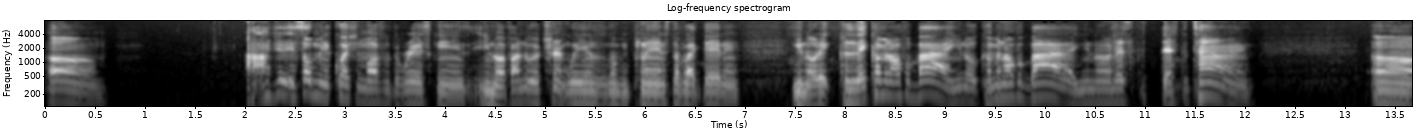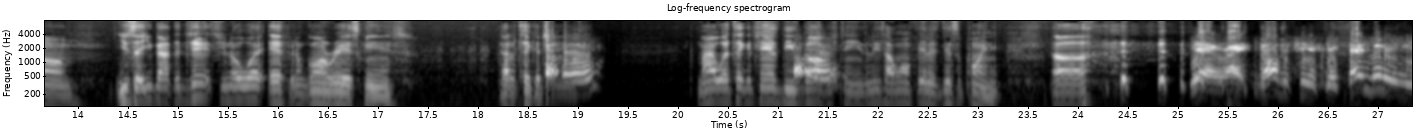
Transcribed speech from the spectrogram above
um, I, just it's so many question marks with the Redskins. You know, if I knew if Trent Williams was gonna be playing and stuff like that, and you know they because they coming off a bye. You know, coming off a bye. You know that's that's the time. Um, you say you got the Jets. You know what? F it. I'm going Redskins. Got to take a chance. Uh-oh. Might well take a chance. These Uh-oh. garbage teams. At least I won't feel as disappointed. Uh, Yeah, right. Is good. That literally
